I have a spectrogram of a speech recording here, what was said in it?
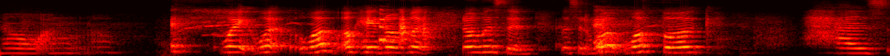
No, I don't know. Wait. What? What? Okay. No. Look. No. Listen. Listen. What? What book has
